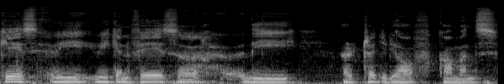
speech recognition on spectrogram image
case we we can face the tragedy of commons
